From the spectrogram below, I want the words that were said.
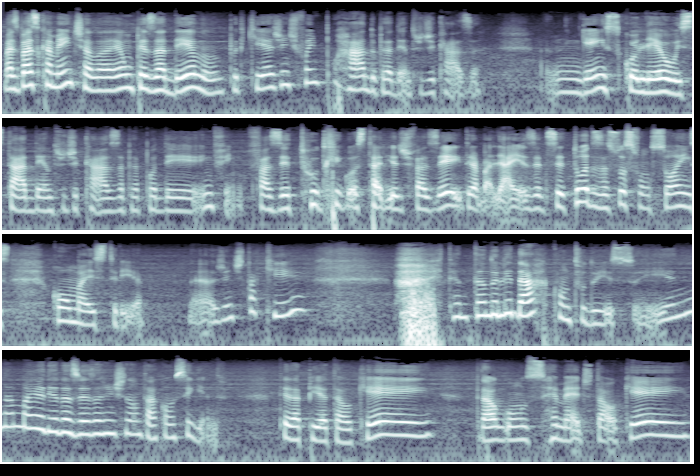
Mas basicamente ela é um pesadelo porque a gente foi empurrado para dentro de casa. Ninguém escolheu estar dentro de casa para poder, enfim, fazer tudo que gostaria de fazer e trabalhar e exercer todas as suas funções com maestria. Né? A gente está aqui ai, tentando lidar com tudo isso e na maioria das vezes a gente não está conseguindo. Terapia está ok, para alguns remédio está ok,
